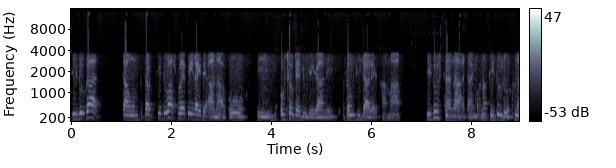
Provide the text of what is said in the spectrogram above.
ပြည်သူကတာဝန်ပြည်သူကဆွဲပေးလိုက်တဲ့အာဏာကိုဒီအုပ်ချုပ်တဲ့လူတွေကနေအသုံးပြုကြတဲ့အခါမှာ ပြည်သူစံနာအတိုင်းပေါ့နော်ပြည်သူလူခုန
